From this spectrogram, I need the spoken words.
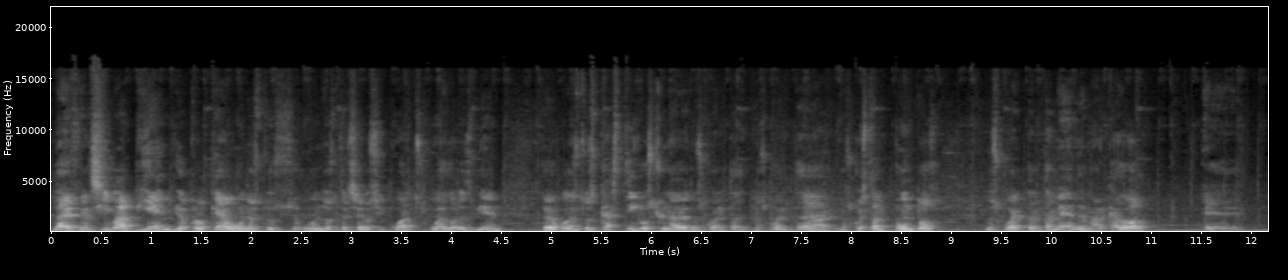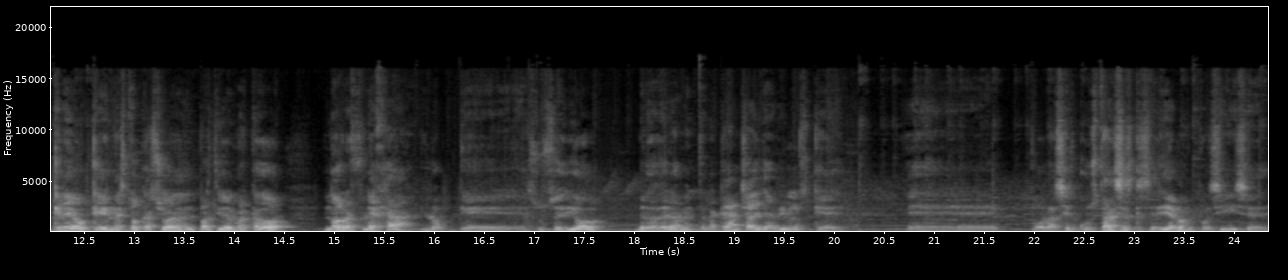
La defensiva bien, yo creo que aún nuestros segundos, terceros y cuartos jugadores bien, pero con estos castigos que una vez nos cuentan, nos cuentan, nos cuestan puntos, nos cuentan también en el marcador. Eh, creo que en esta ocasión en el partido del marcador no refleja lo que sucedió verdaderamente en la cancha. Ya vimos que eh, por las circunstancias que se dieron, pues sí, se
